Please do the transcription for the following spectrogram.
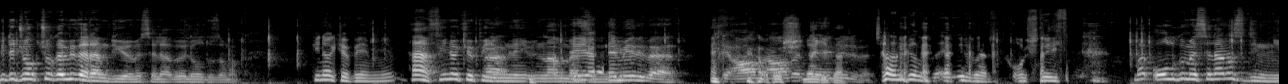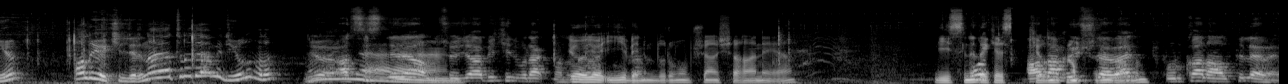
Bir de çok çok emi verem diyor mesela böyle olduğu zaman. Fino köpeğim miyim? Ha fino köpeğim lan ben şimdi. emir ver. E, Ahmet, Hoşuna Ahmet'e gider. emir ver. Jungle'da emir ver. Hoşuna git. Bak Olgu mesela nasıl dinliyor? Alıyor killerini hayatına devam ediyor oğlum adam. Diyor asistleri aldı. Çocuğa bir kill bırakmadı. Yo yo iyi benim durumum şu an şahane ya. Lee'sini de kestik. Adam yolun 3 kaplarını da level. Furkan 6 level.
